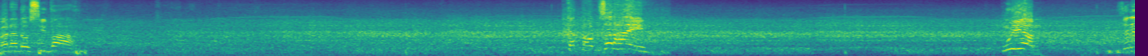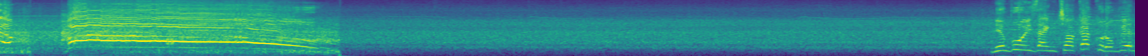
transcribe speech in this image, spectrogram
Bernardo Silva. Cắt bóng rất hay nguy hiểm. Dứt điểm. Oh! niềm vui dành cho các cổ động viên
